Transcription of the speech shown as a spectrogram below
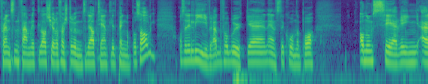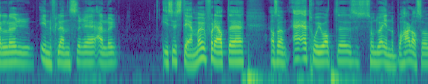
friends and family til å kjøre første runden, så de har tjent litt penger på salg. Og så er de livredde for å bruke en eneste krone på annonsering eller influensere eller i systemer, fordi at eh, Altså, jeg, jeg, tror jo at, uh, som du er inne på her, da, så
